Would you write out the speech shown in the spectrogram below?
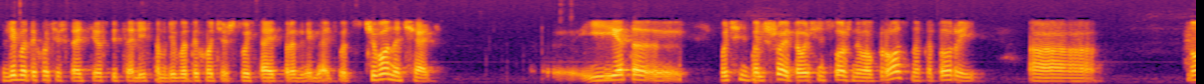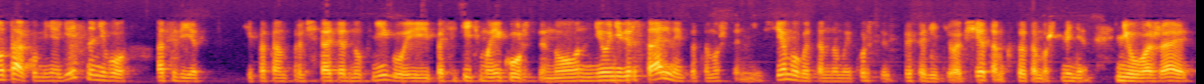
Либо ты хочешь стать SEO-специалистом, либо ты хочешь свой сайт продвигать. Вот с чего начать? И это э, очень большой, это очень сложный вопрос, на который, э, ну так, у меня есть на него ответ – типа там прочитать одну книгу и посетить мои курсы, но он не универсальный, потому что не все могут там на мои курсы приходить, и вообще там кто-то, может, меня не уважает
